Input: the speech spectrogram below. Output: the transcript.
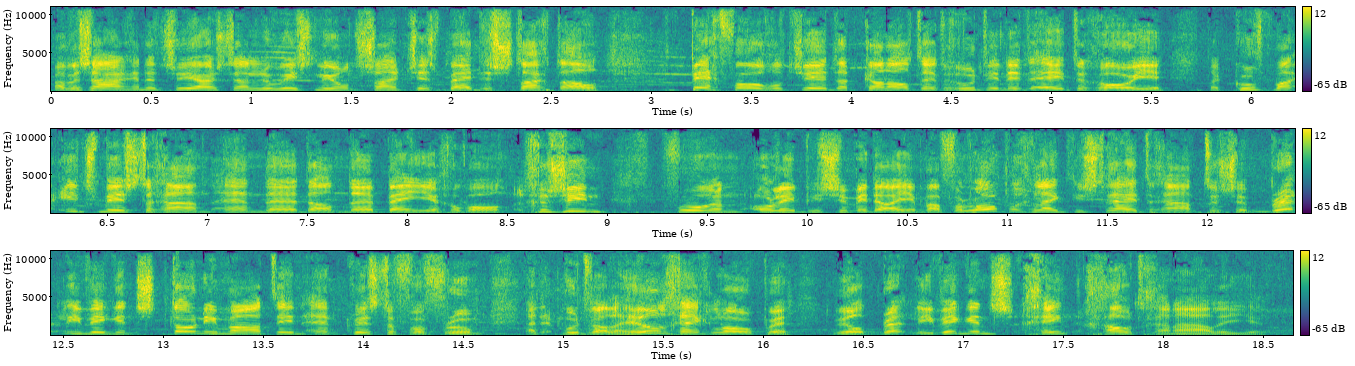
Maar we zagen het zojuist aan Luis Leon Sanchez bij de start al pechvogeltje, dat kan altijd roet in het eten gooien. Dat hoeft maar iets mis te gaan en uh, dan uh, ben je gewoon gezien voor een Olympische medaille. Maar voorlopig lijkt die strijd te gaan tussen Bradley Wiggins, Tony Martin en Christopher Froome. En het moet wel heel gek lopen. Wil Bradley Wiggins geen goud gaan halen hier.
